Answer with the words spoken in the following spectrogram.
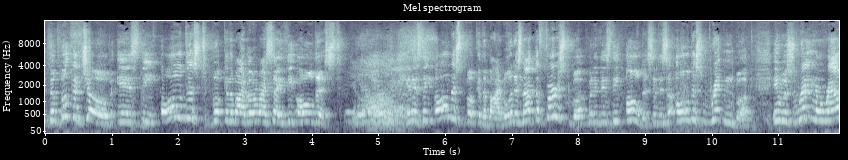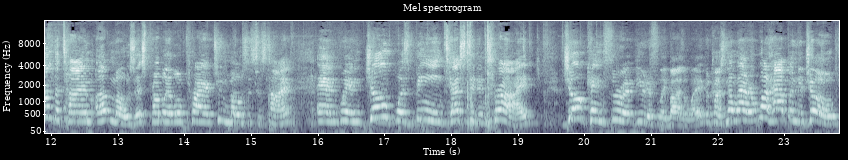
the book of Job is the oldest book in the Bible. Everybody say the oldest. It is the oldest book of the Bible. It is not the first book, but it is the oldest. It is the oldest written book. It was written around the time of Moses, probably a little prior to Moses' time. And when Job was being tested and tried, Job came through it beautifully, by the way, because no matter what happened to Job,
